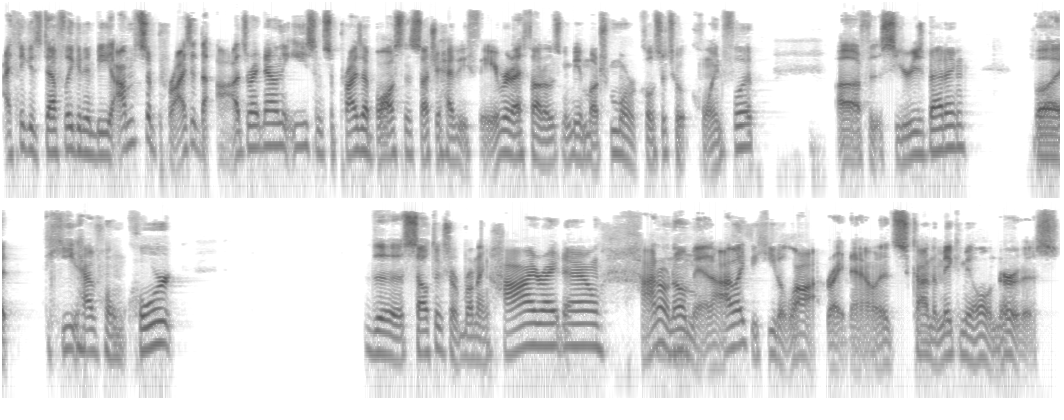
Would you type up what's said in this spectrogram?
I think it's definitely going to be. I'm surprised at the odds right now in the East. I'm surprised that Boston's such a heavy favorite. I thought it was going to be much more closer to a coin flip uh, for the series betting. But the Heat have home court. The Celtics are running high right now. I don't know, man. I like the Heat a lot right now. It's kind of making me a little nervous.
